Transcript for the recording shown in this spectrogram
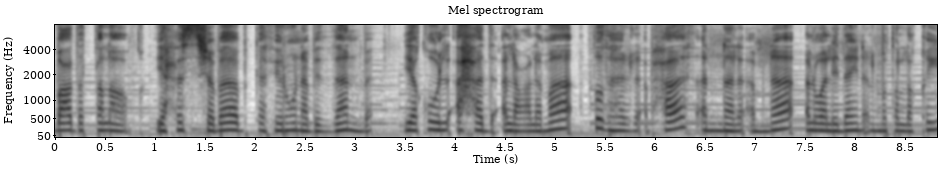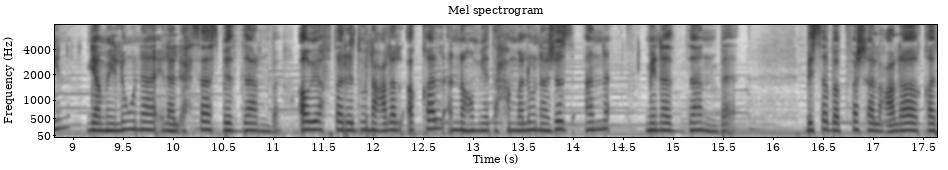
بعد الطلاق يحس شباب كثيرون بالذنب. يقول أحد العلماء تظهر الأبحاث أن الأبناء الوالدين المطلقين يميلون إلى الإحساس بالذنب أو يفترضون على الأقل أنهم يتحملون جزءا من الذنب بسبب فشل علاقة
